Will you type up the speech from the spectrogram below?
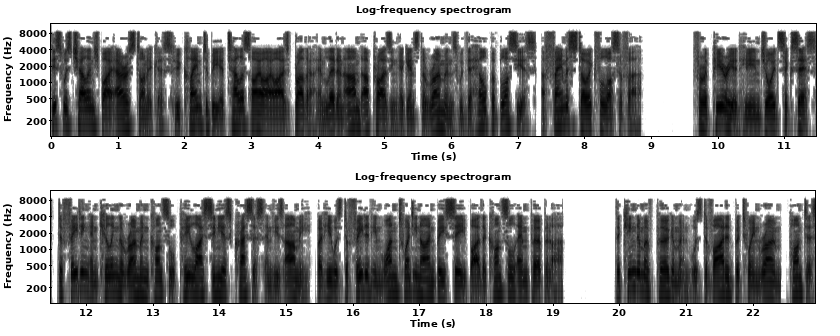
This was challenged by Aristonicus who claimed to be Attalus III's brother and led an armed uprising against the Romans with the help of Blossius, a famous Stoic philosopher. For a period he enjoyed success, defeating and killing the Roman consul P. Licinius Crassus and his army, but he was defeated in 129 BC by the consul M. Perpenna. The kingdom of Pergamon was divided between Rome, Pontus,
